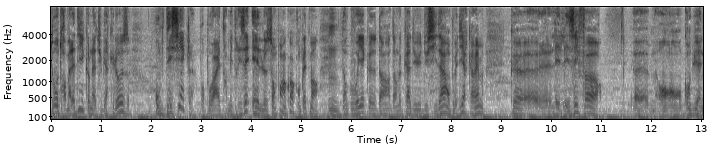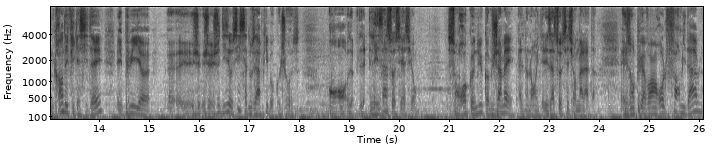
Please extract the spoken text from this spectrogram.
D'autres maladies comme la tuberculose ont mis des siècles pour pouvoir être maîtrisées et elles ne le sont pas encore complètement. Mm. Donc vous voyez que dans, dans le cas du, du sida, on peut dire quand même que euh, les, les efforts euh, ont, conduit à une grande efficacité. Et puis, euh, euh, je, je- je disais aussi, ça nous a appris beaucoup de choses. On- on- les associations sont reconnues comme jamais elles ne l'ont été, les associations de malades. Elles ont pu avoir un rôle formidable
